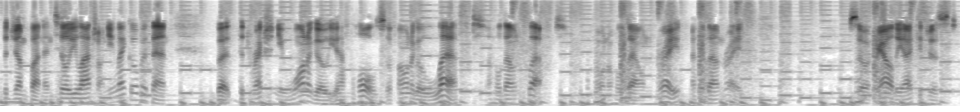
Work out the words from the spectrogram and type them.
the jump button until you latch on. You let go of it then, but the direction you want to go, you have to hold. So if I want to go left, I hold down left. If I want to hold down right, I hold down right. So in reality, I could just...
